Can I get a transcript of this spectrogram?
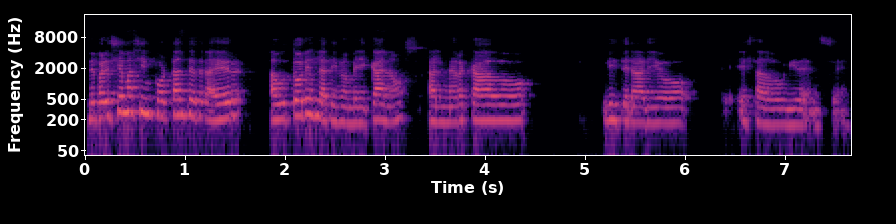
me parecía más importante traer autores latinoamericanos al mercado literario estadounidense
